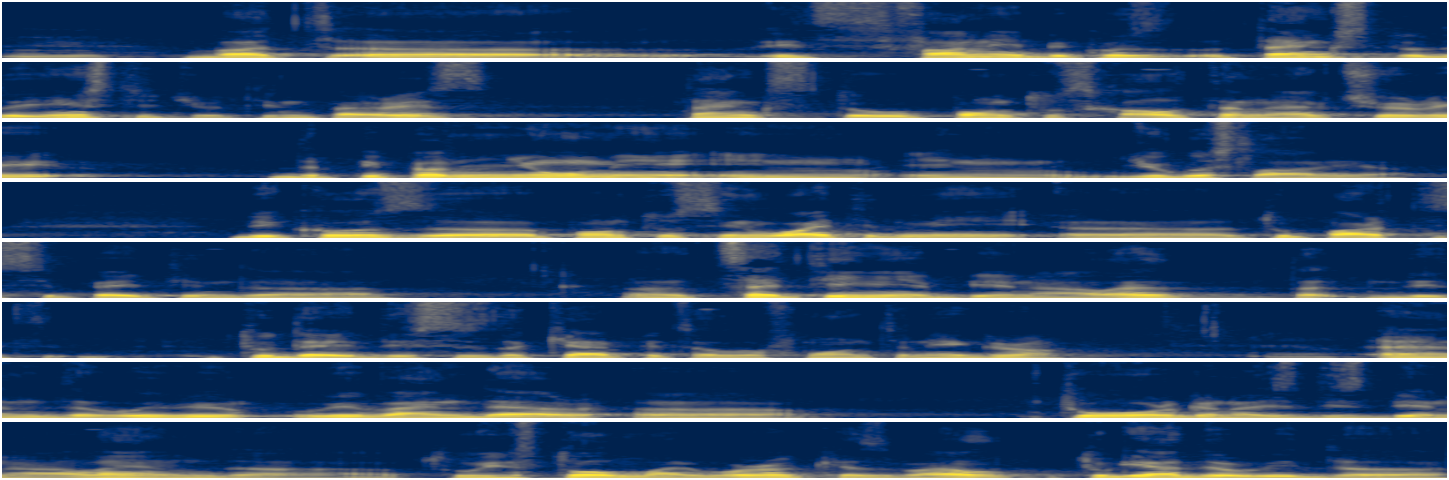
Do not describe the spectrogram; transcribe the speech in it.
Mm -hmm. But uh, it's funny because thanks to the institute in Paris, thanks to Pontus Hultén, actually, the people knew me in, in Yugoslavia because uh, Pontus invited me uh, to participate in the uh, Cetinje Biennale. today, this is the capital of Montenegro. And we, we went there uh, to organize this Biennale and uh, to install my work as well, together with uh,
